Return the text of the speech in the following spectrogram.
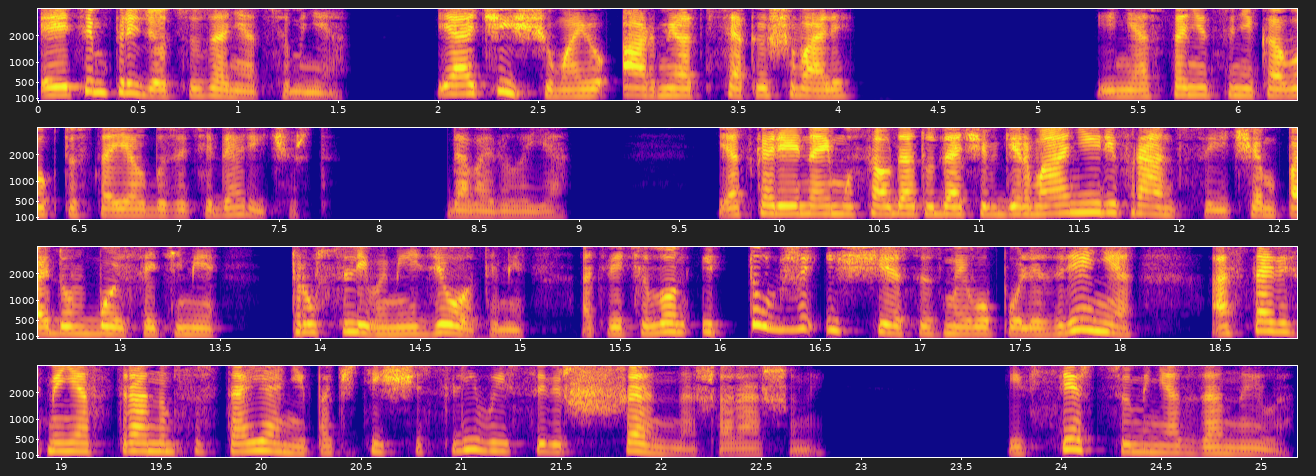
этим придется заняться мне. Я очищу мою армию от всякой швали». «И не останется никого, кто стоял бы за тебя, Ричард», — добавила я. Я скорее найму солдат удачи в Германии или Франции, чем пойду в бой с этими трусливыми идиотами», — ответил он и тут же исчез из моего поля зрения, оставив меня в странном состоянии, почти счастливый и совершенно ошарашенный. И в сердце у меня заныло.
